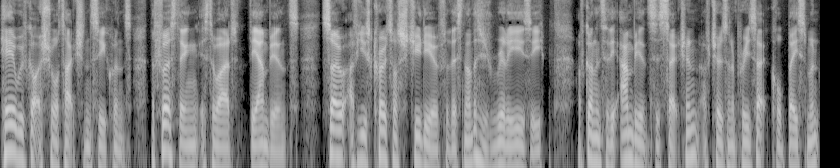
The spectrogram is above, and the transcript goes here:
Here we've got a short action sequence. The first thing is to add the ambience. So I've used Krotos Studio for this. Now this is really easy. I've gone into the ambiences section. I've chosen a preset called Basement,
